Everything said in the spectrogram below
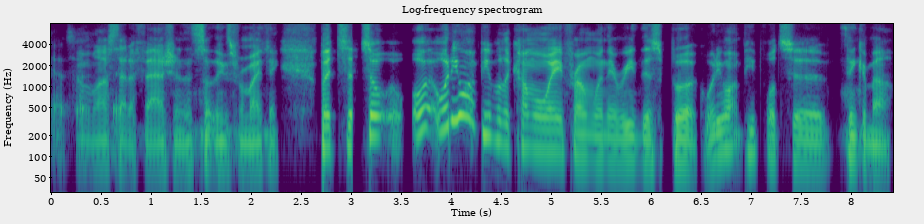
yeah. So, I'm lost out of fashion. That's something's for my thing. But uh, so, what do you want people to come away from when they read this book? What do you want people to think about?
